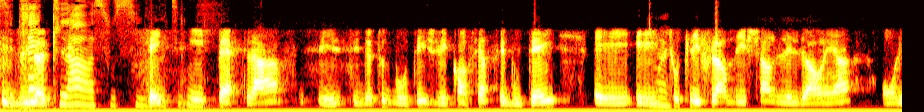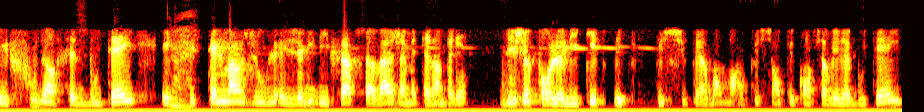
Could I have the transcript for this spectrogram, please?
c'est très classe aussi. C'est hyper classe, c'est, de toute beauté. Je les conserve, ces bouteilles, et, toutes les fleurs des champs de l'île d'Orléans on les fout dans cette bouteille et c'est tellement joli des fleurs sauvages à mettre à l'embresse. Déjà pour le liquide, c'est super bon. en plus, on peut conserver la bouteille.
